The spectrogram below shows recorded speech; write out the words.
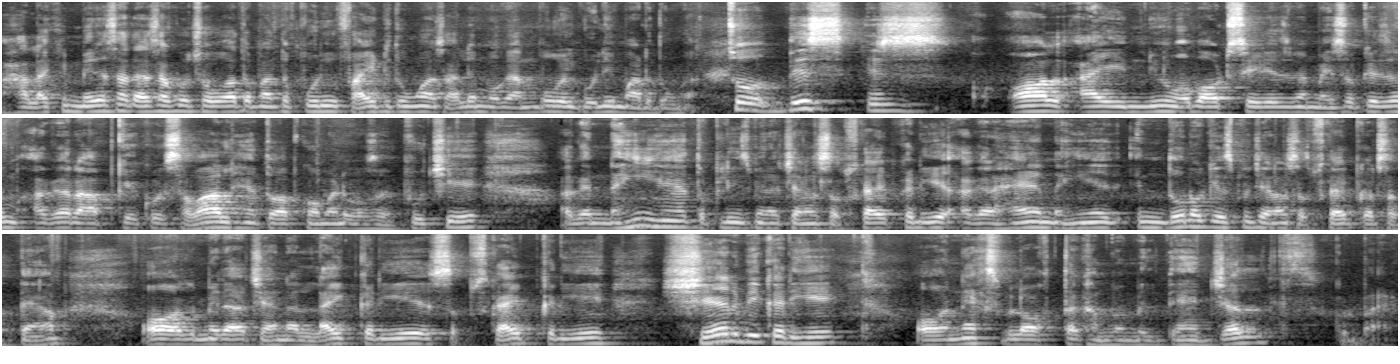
हालाँकि मेरे साथ ऐसा कुछ होगा तो मैं तो पूरी फाइट दूँगा साले मोगैम्बो को गोली मार दूँगा। So this is all I knew about series में मेसोकिज्म अगर आपके कोई सवाल हैं तो आप कॉमेंट बॉक्स में पूछिए। अगर नहीं है तो प्लीज़ मेरा चैनल सब्सक्राइब करिए। अगर है, नहीं है, इन दोनों केस में चैनल सब्सक्राइब कर सकते हैं आप। और मेरा चैनल लाइक करिए सब्सक्राइब करिए शेयर भी करिए। और नेक्स्ट ब्लॉग तक हम लोग मिलते हैं जल्द। गुड बाय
